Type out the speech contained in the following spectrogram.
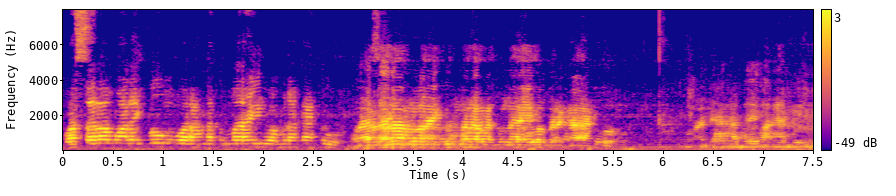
Wassalamualaikum warahmatullahi wabarakatuh. Wassalamualaikum warahmatullahi wabarakatuh. Terima kasih.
